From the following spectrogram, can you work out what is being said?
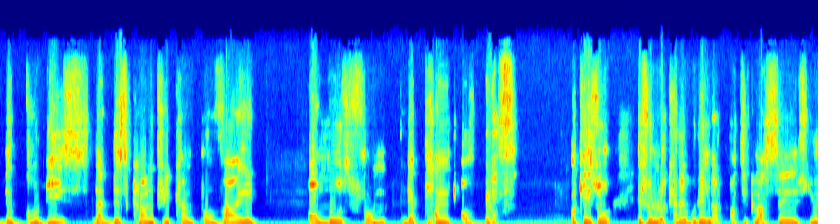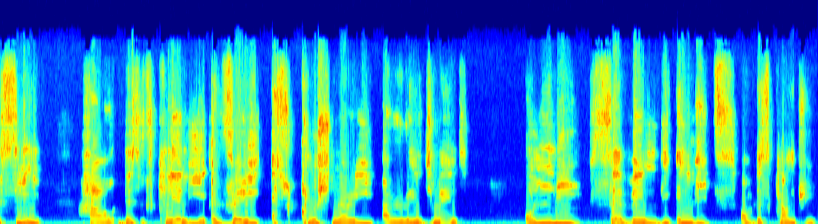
the goodies that this country can provide almost from the point of birth. Okay, so if you look at it within that particular sense, you see how this is clearly a very exclusionary arrangement, only serving the elites of this country.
